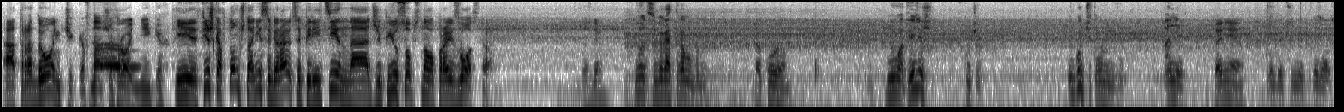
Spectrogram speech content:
от радиончиков наших родненьких. И фишка в том, что они собираются перейти на GPU собственного производства. Подожди. Ну вот собирать траву буду. Какую? Ну вот, видишь? Куча. Ну, куча травы лежит. А нет. Да нет. Это что мне показалось.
